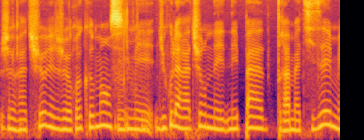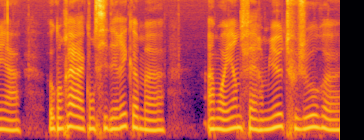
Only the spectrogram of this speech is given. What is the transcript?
je rature et je recommence. Mais du coup, la rature n'est pas dramatisée, mais à au contraire à considérer comme euh, un moyen de faire mieux, toujours. Euh,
